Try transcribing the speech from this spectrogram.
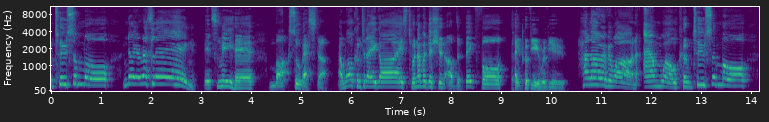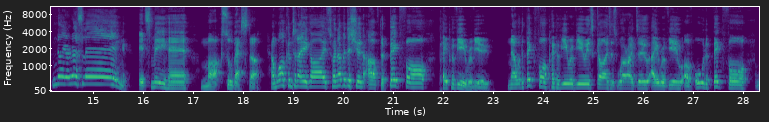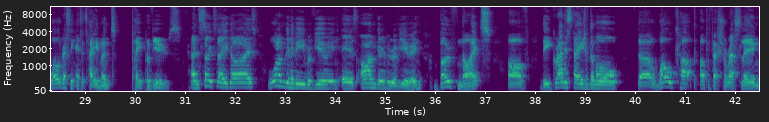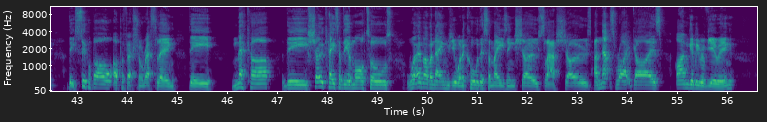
Welcome to some more Your Wrestling. It's me here, Mark Silvester, and welcome today, guys, to another edition of the Big Four pay per view review. Hello, everyone, and welcome to some more Your Wrestling. It's me here, Mark Silvester, and welcome today, guys, to another edition of the Big Four pay per view review. Now, what the Big Four pay per view review is, guys, is where I do a review of all the Big Four World Wrestling Entertainment pay per views. And so today, guys, what I'm going to be reviewing is I'm going to be reviewing both nights of the grandest stage of them all, the World Cup of Professional Wrestling, the Super Bowl of Professional Wrestling, the Mecca, the Showcase of the Immortals, whatever other names you want to call this amazing show slash shows. And that's right, guys. I'm going to be reviewing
